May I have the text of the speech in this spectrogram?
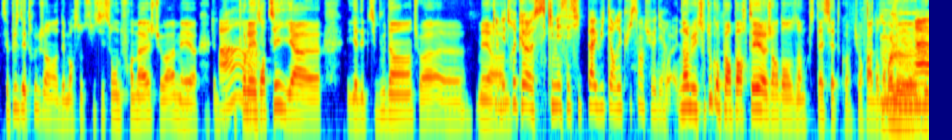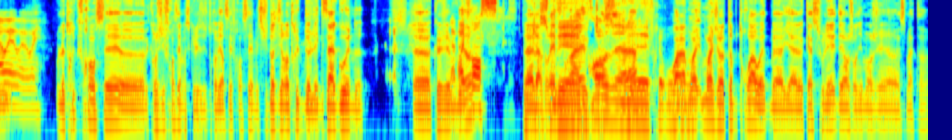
c'est plus des trucs genre des morceaux de saucisson, de fromage, tu vois. Mais euh, Ah. pour les Antilles, il y, a, euh, il y a des petits boudins, tu vois. euh, mais, euh, Des trucs euh, qui nécessitent pas 8 heures de cuisson, tu veux dire. ouais. Non, mais surtout qu'on peut emporter genre dans un petit assiette, quoi. Tu vois, enfin, dans un Moi, petit, le- Ah ouais, ouais, ouais. Le truc français, euh, quand je dis français parce que les Outre-mer c'est français, mais si je dois dire un truc de l'hexagone euh, que j'aime La bien. vraie France. Là, la vraie France, voilà. cassoulet, frérot. Voilà, moi, moi j'ai un top 3, ouais, bah, il y a le cassoulet, d'ailleurs j'en ai mangé un ce matin.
